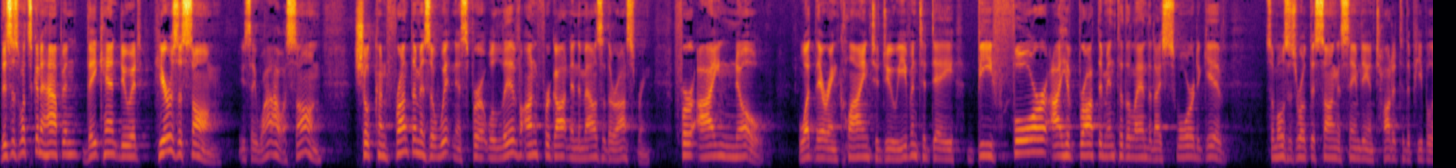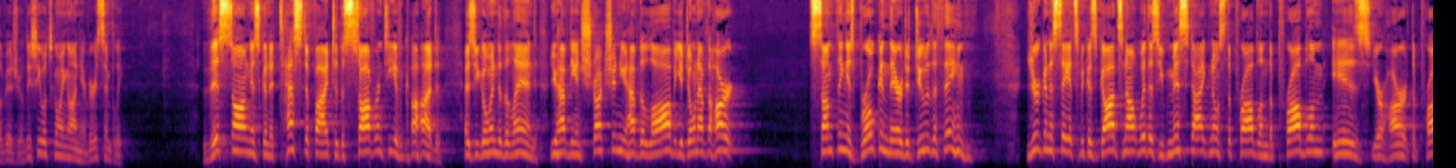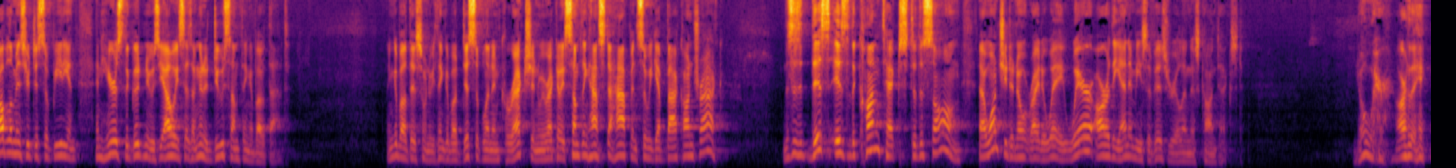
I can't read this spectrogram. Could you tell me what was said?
This is what's going to happen. They can't do it. Here's a song. You say, wow, a song. Shall confront them as a witness, for it will live unforgotten in the mouths of their offspring. For I know what they're inclined to do even today before I have brought them into the land that I swore to give. So Moses wrote this song the same day and taught it to the people of Israel. Do you see what's going on here? Very simply. This song is going to testify to the sovereignty of God as you go into the land. You have the instruction, you have the law, but you don't have the heart. Something is broken there to do the thing. You're going to say it's because God's not with us. You've misdiagnosed the problem. The problem is your heart. The problem is your disobedience. And here's the good news Yahweh says, I'm going to do something about that. Think about this when we think about discipline and correction. We recognize something has to happen so we get back on track. This is, this is the context to the song. Now, I want you to note right away where are the enemies of Israel in this context? Nowhere, are they?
